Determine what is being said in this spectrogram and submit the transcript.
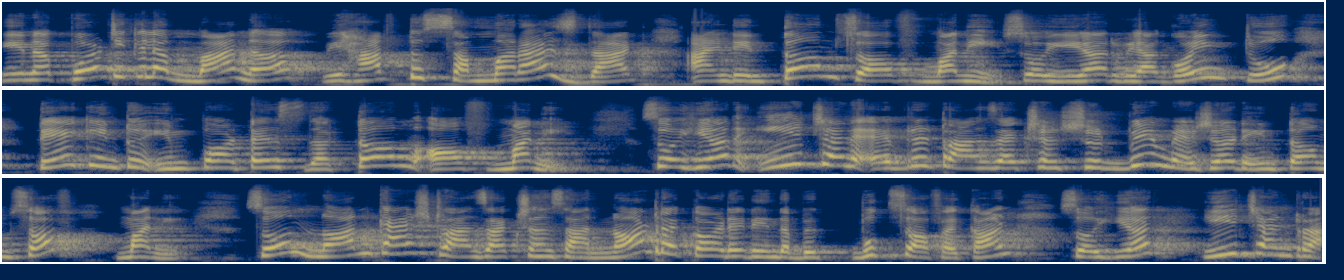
in a particular manner, we have to summarize that and in terms of money. So here we are going to take into importance the term of money. So here each and every transaction should be measured in terms of money. So non-cash transactions are not recorded in the books of account. So here each and tra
